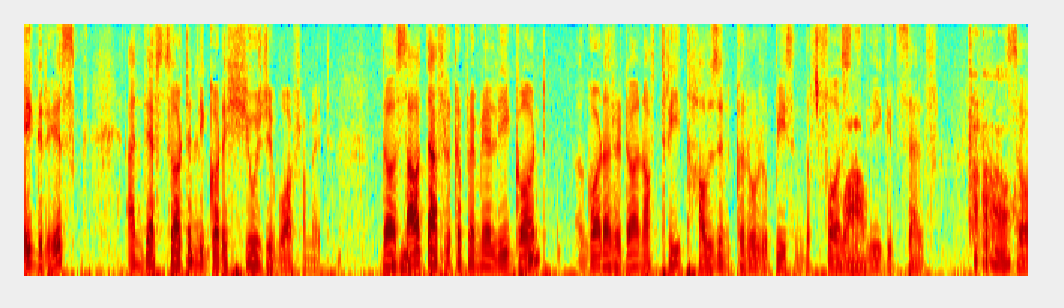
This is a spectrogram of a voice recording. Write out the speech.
big risk and they've certainly got a huge reward from it. The South Africa Premier League got got a return of 3000 crore rupees in the first Wow. league itself. Wow. So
